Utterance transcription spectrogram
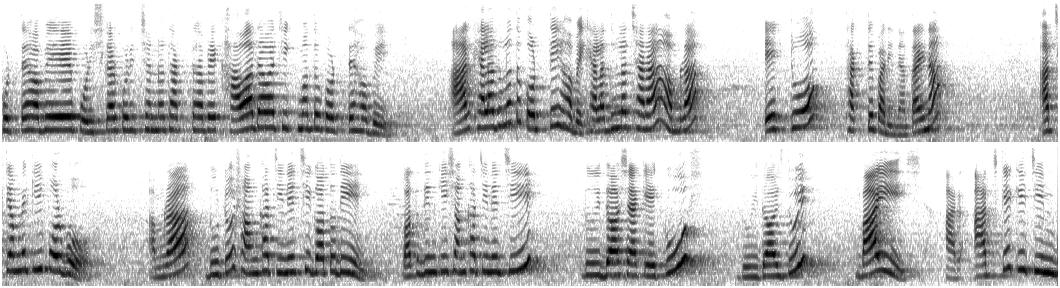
পড়তে হবে, পরিষ্কার পরিচ্ছন্ন থাকতে হবে খাওয়া দাওয়া ঠিক মতো করতে হবে। আর খেলাধুলা তো করতেই হবে, খেলাধুলা ছাড়া আমরা একটুও থাকতে পারি না, তাই না? আজকে আমরা কি পড়ব? আমরা দুটো সংখ্যা চিনেছি গতদিন। গতদিন কি সংখ্যা চিনেছি? দুই দশ এক একুশ, দুই দশ দুই বাইশ। আর আজকে কি চিনব?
